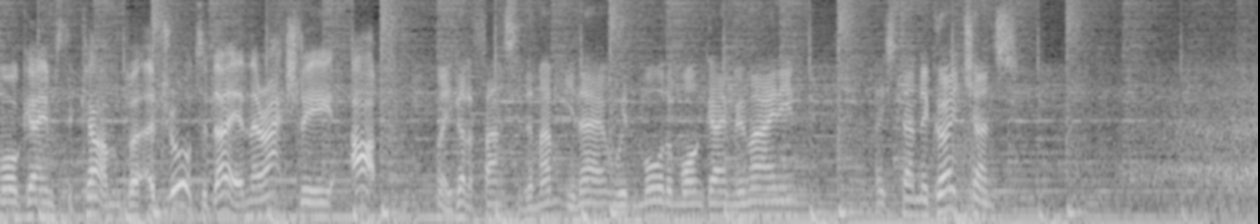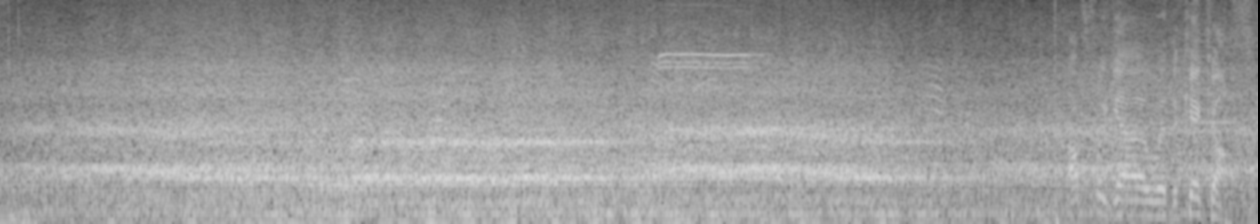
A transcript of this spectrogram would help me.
more games to come, but a draw today and they're actually up. Well, you've got to fancy them, haven't you, now? With more than one game remaining, they stand a great chance. Off we go with the kickoff.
